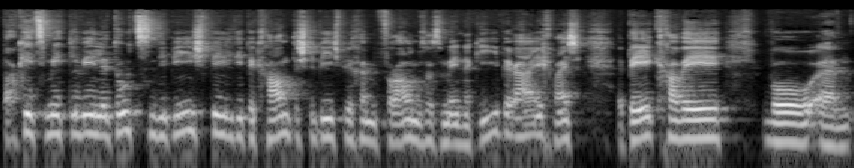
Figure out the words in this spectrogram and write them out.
Da gibt's mittlerweile Dutzende Beispiele. Die bekanntesten Beispiele kommen vor allem aus dem Energiebereich. Weißt, ein BKW, wo ähm,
